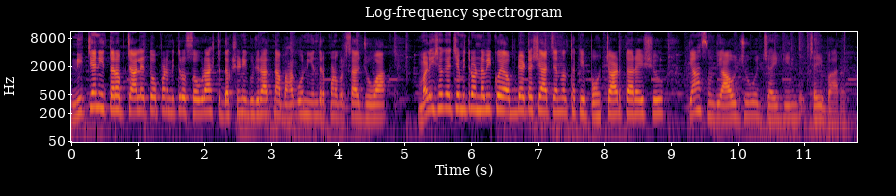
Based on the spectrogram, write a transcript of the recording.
નીચેની તરફ ચાલે તો પણ મિત્રો સૌરાષ્ટ્ર, દક્ષિણી ગુજરાતના ભાગોની અંદર પણ વરસાદ જોવા મળી શકે છે. મિત્રો, નવી કોઈ અપડેટ હશે આ ચેનલ થકી પહોંચાડતા રહીશું. ત્યાં સુધી આવજો. જય હિન્દ, જય ભારત.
